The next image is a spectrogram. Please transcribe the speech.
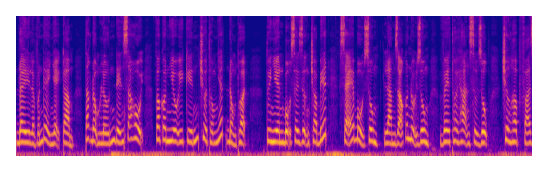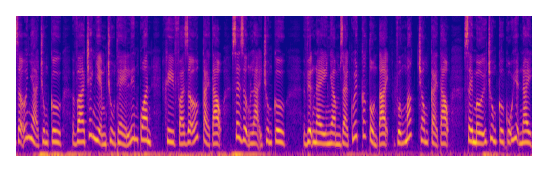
đây là vấn đề nhạy cảm, tác động lớn đến xã hội và còn nhiều ý kiến chưa thống nhất đồng thuận – Tuy nhiên, Bộ Xây dựng cho biết sẽ bổ sung làm rõ các nội dung về thời hạn sử dụng, trường hợp phá rỡ nhà trung cư và trách nhiệm chủ thể liên quan khi phá rỡ, cải tạo, xây dựng lại trung cư. Việc này nhằm giải quyết các tồn tại, vướng mắc trong cải tạo, xây mới trung cư cũ hiện nay.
